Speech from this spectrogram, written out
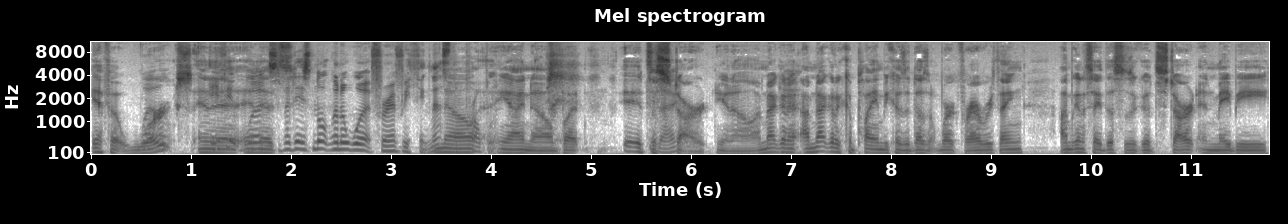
If it works, and if it, it and works, it's, but it's not going to work for everything. That's no, the problem. yeah, I know, but it's a know? start. You know, I'm not gonna I'm not gonna complain because it doesn't work for everything. I'm gonna say this is a good start, and maybe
